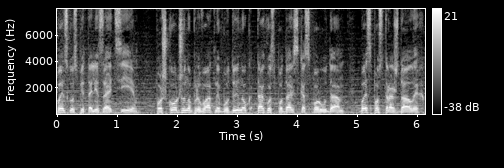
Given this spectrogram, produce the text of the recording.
без госпіталізації. Пошкоджено приватний будинок та господарська споруда без постраждалих.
